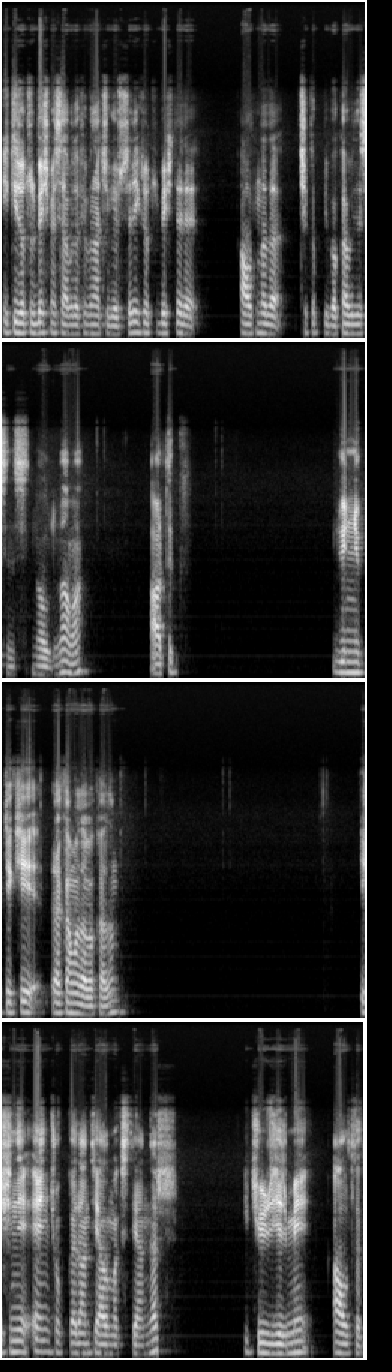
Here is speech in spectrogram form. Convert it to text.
235 mesela burada Fibonacci gösteriyor. 235'te de altında da çıkıp bir bakabilirsiniz ne olduğunu ama artık günlükteki rakama da bakalım. İşini en çok garantiye almak isteyenler 226.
